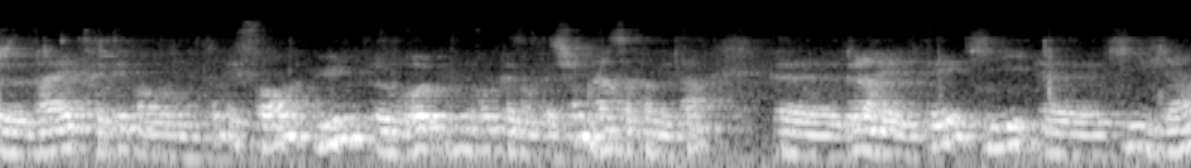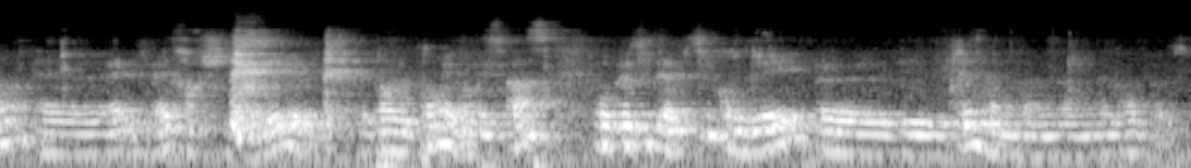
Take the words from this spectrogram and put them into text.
euh, va être traité par l'ordinateur et forme euh, une représentation d'un certain état de la réalité qui, qui vient, qui va être archivée dans le temps et dans l'espace pour petit à petit combler des, pièces d'un grand puzzle.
